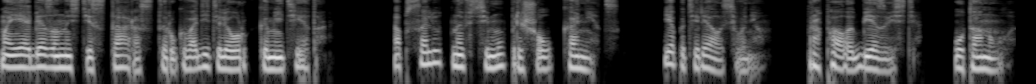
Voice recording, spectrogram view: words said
мои обязанности старосты, руководителя оргкомитета. Абсолютно всему пришел конец. Я потерялась в нем, пропала без вести утонула.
